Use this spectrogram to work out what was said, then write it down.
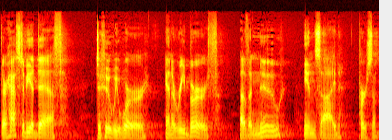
There has to be a death to who we were and a rebirth of a new inside person.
